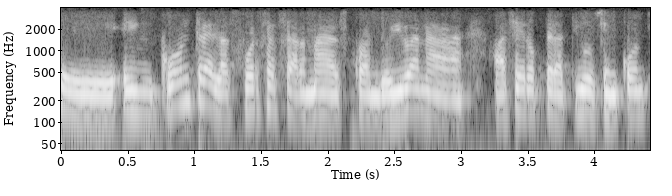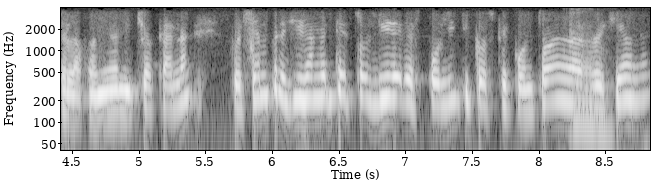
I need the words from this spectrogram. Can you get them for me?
eh, en contra de las Fuerzas Armadas cuando iban a, hacer operativos en contra de la familia michoacana, pues son precisamente estos líderes políticos que controlan las regiones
